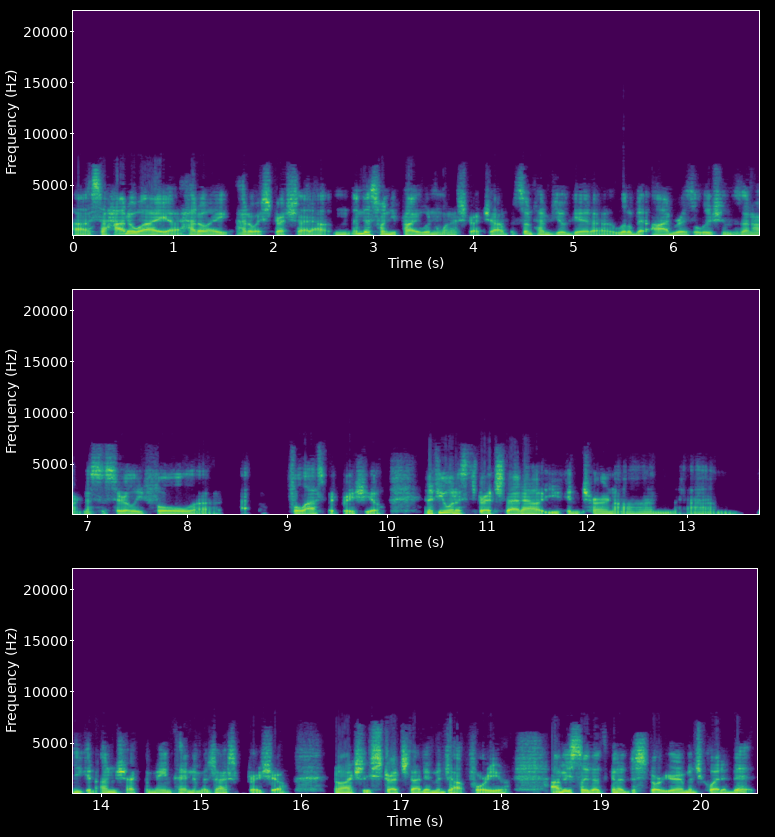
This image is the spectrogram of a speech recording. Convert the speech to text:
Uh, so how do I uh, how do I how do I stretch that out? And, and, this one you probably wouldn't want to stretch out, but sometimes you'll get a little bit odd resolutions that aren't necessarily full uh, full aspect ratio. And if you want to stretch that out, you can turn on, um, you can uncheck the maintain image aspect ratio. It'll actually stretch that image out for you. Obviously, that's going to distort your image quite a bit.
